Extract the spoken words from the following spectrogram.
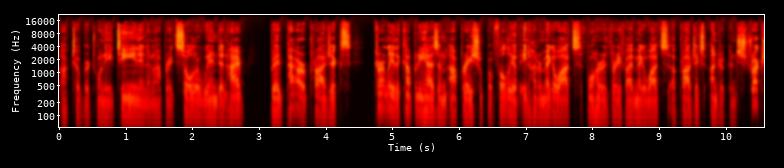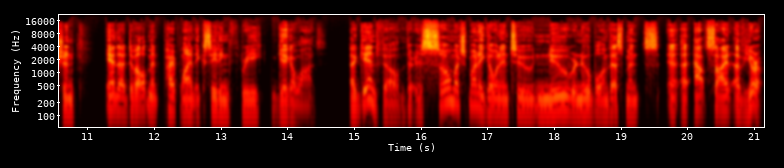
October 2018 and it operates solar, wind, and hybrid power projects Currently, the company has an operational portfolio of 800 megawatts, 435 megawatts of projects under construction, and a development pipeline exceeding 3 gigawatts. Again, Phil, there is so much money going into new renewable investments uh, uh outside of Europe,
